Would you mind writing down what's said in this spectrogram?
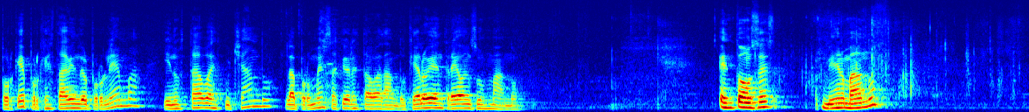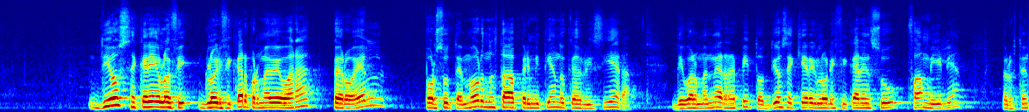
¿Por qué? Porque estaba viendo el problema y no estaba escuchando la promesa que él estaba dando, que él lo había entregado en sus manos. Entonces, mis hermanos, Dios se quería glorificar por medio de Barak, pero él, por su temor, no estaba permitiendo que lo hiciera. De igual manera, repito, Dios se quiere glorificar en su familia, pero usted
